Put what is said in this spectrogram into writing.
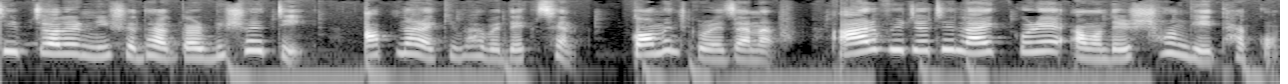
ডিপজলের নিষেধাজ্ঞার বিষয়টি আপনারা কীভাবে দেখছেন? কমেন্ট করে জানান। আর ভিডিওটি লাইক করে আমাদের সঙ্গেই থাকুন।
